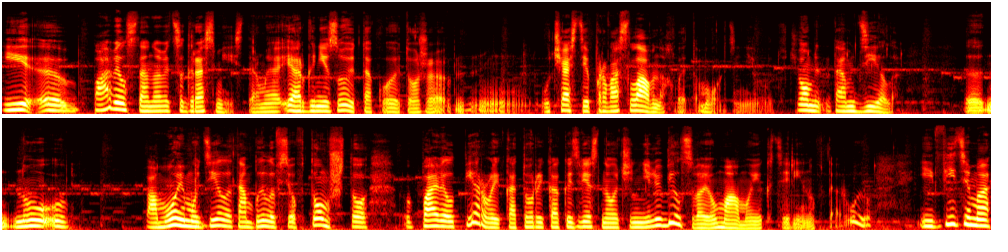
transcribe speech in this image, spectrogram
И э, Павел становится гроссмейстером и, организует такое тоже участие православных в этом ордене. Вот в чем там дело? Э, ну, по-моему, дело там было все в том, что Павел I, который, как известно, очень не любил свою маму Екатерину II, и, видимо,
